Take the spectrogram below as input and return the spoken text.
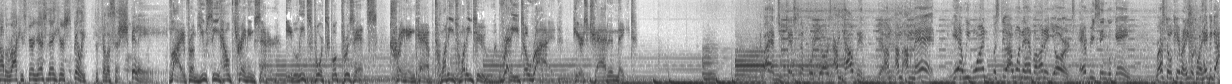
how the Rockies fared yesterday. Here's Spilly to fill us in. Billy. Live from UC Health Training Center, Elite Sportsbook presents Training Camp 2022. Ready to ride. Here's Chad and Nate. If I have two catches and 40 yards, I'm pouting. Yeah. I'm, I'm, I'm mad. Yeah, we won, but still, I want to have 100 yards every single game. Russ don't care about it. He gonna come. Hey, big guy,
